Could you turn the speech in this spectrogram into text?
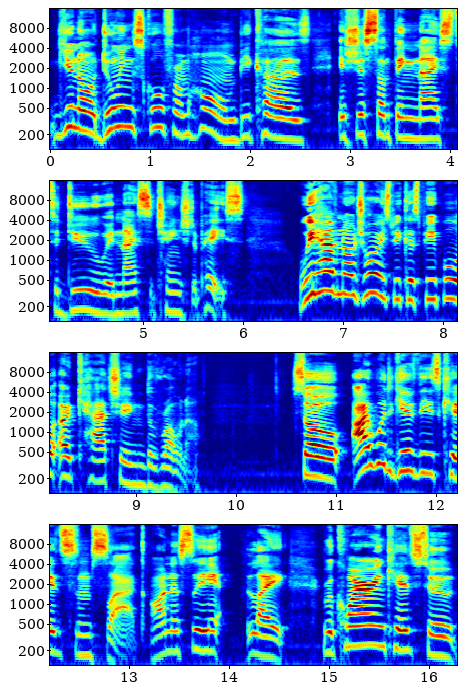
you know, doing school from home because it's just something nice to do and nice to change the pace. We have no choice because people are catching the Rona. So I would give these kids some slack. Honestly, like requiring kids to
